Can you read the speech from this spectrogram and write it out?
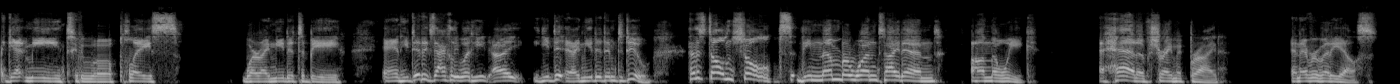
get me to a place where I needed to be, and he did exactly what he I he did. I needed him to do. And it's Dalton Schultz, the number one tight end on the week, ahead of Trey McBride and everybody else.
